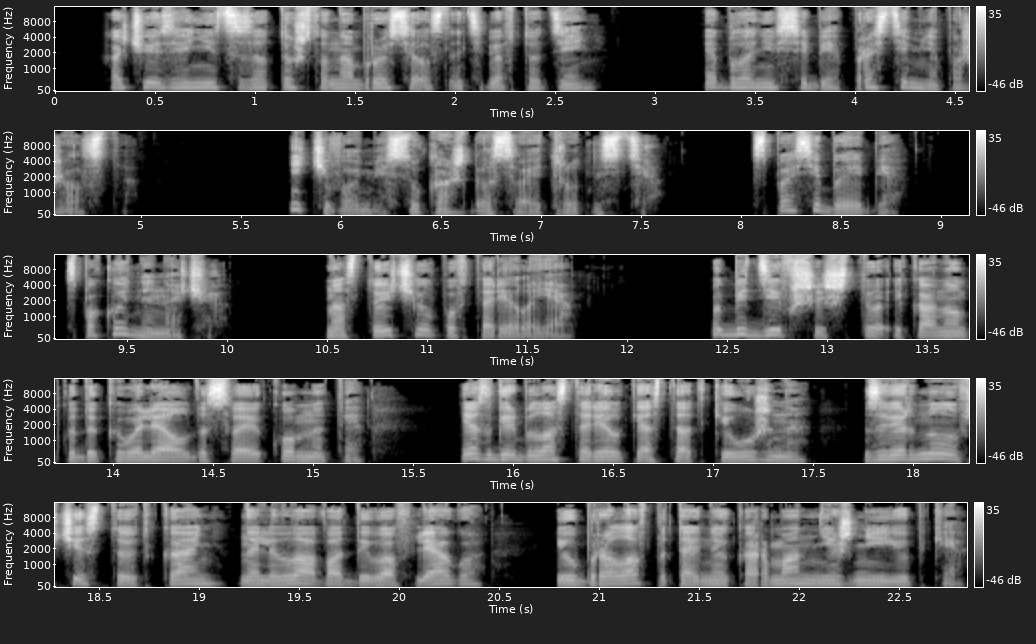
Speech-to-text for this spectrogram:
— «хочу извиниться за то, что набросилась на тебя в тот день. Я была не в себе. Прости меня, пожалуйста». «Ничего, мисс, у каждого свои трудности». «Спасибо, Эбби. Спокойной ночи». Настойчиво повторила я. Убедившись, что экономка доковыляла до своей комнаты, я сгребла с тарелки остатки ужина, завернула в чистую ткань, налила воды во флягу и убрала в потайной карман нижней юбки.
